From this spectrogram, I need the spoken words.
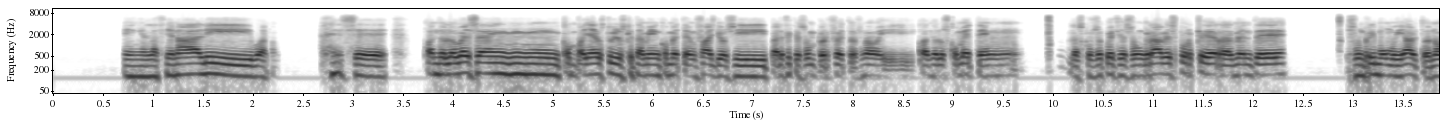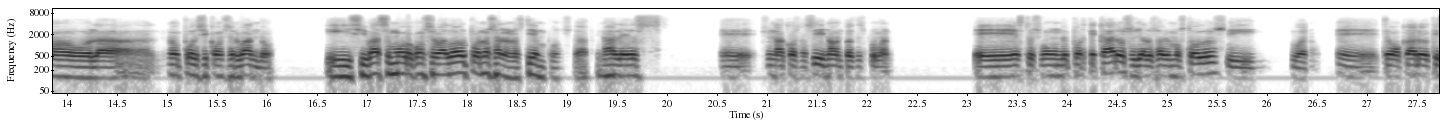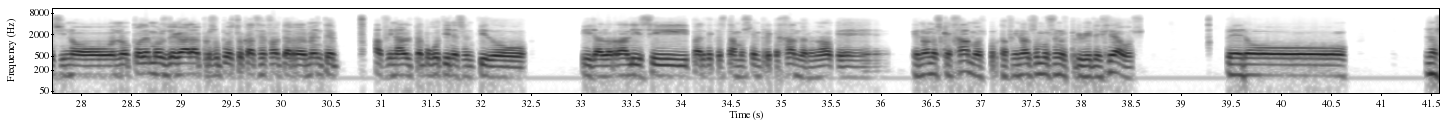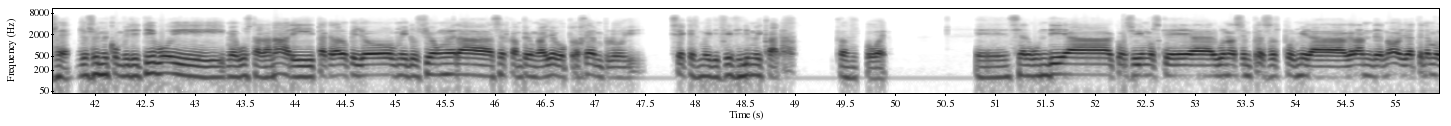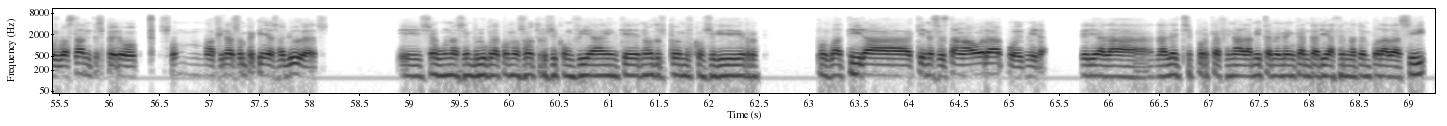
en el nacional y bueno, ese, cuando lo ves en compañeros tuyos que también cometen fallos y parece que son perfectos, ¿no? Y cuando los cometen las consecuencias son graves porque realmente es un ritmo muy alto, ¿no? La, no puedes ir conservando. Y si vas en modo conservador, pues no salen los tiempos. Al final es eh, es una cosa así, ¿no? Entonces, pues bueno, eh, esto es un deporte caro, eso ya lo sabemos todos y bueno, eh, tengo claro que si no, no podemos llegar al presupuesto que hace falta realmente, al final tampoco tiene sentido ir a los rallies y parece que estamos siempre quejándonos, ¿no? Que, que no nos quejamos, porque al final somos unos privilegiados. Pero no sé, yo soy muy competitivo y me gusta ganar. Y está claro que yo, mi ilusión era ser campeón gallego, por ejemplo, y sé que es muy difícil y muy caro. Entonces, pues bueno, eh, si algún día conseguimos que algunas empresas, pues mira, grandes, ¿no? Ya tenemos bastantes, pero son, al final son pequeñas ayudas. Eh, si alguna se involucra con nosotros y confía en que nosotros podemos conseguir pues batir a quienes están ahora, pues mira, sería la, la leche porque al final a mí también me encantaría hacer una temporada así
